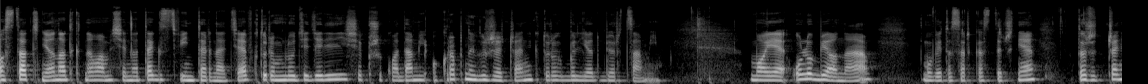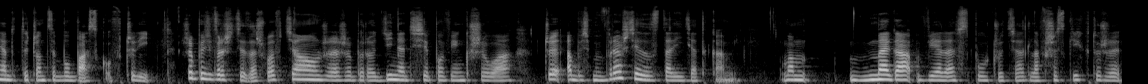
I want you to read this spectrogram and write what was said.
Ostatnio natknęłam się na tekst w internecie, w którym ludzie dzielili się przykładami okropnych życzeń, których byli odbiorcami. Moje ulubione, mówię to sarkastycznie, to życzenia dotyczące bobasków, czyli żebyś wreszcie zaszła w ciążę, żeby rodzina ci się powiększyła, czy abyśmy wreszcie zostali dziadkami. Mam mega wiele współczucia dla wszystkich, którzy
